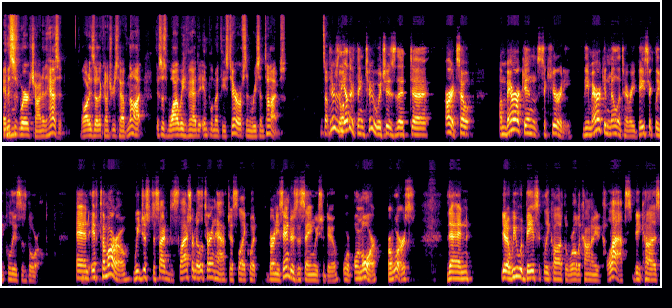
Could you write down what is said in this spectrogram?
And mm-hmm. this is where China has it. A lot of these other countries have not. This is why we've had to implement these tariffs in recent times. So, There's the on. other thing too, which is that uh, all right. So American security, the American military basically polices the world. And if tomorrow we just decided to slash our military in half, just like what Bernie Sanders is saying we should do, or, or more, or worse, then you know we would basically cause the world economy to collapse because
